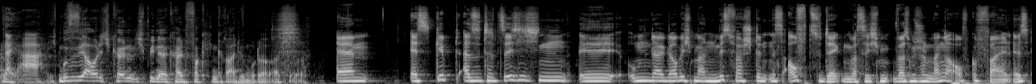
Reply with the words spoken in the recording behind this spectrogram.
Naja, ich muss es ja auch nicht können. Ich bin ja kein fucking Radiomoderator. Ähm, es gibt also tatsächlich ein, äh, um da glaube ich mal ein Missverständnis aufzudecken, was, ich, was mir schon lange aufgefallen ist.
